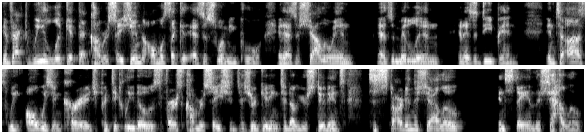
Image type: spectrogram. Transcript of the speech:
In fact, we look at that conversation almost like a, as a swimming pool. It has a shallow end, as a middle end, and as a deep end. And to us, we always encourage, particularly those first conversations as you're getting to know your students, to start in the shallow and stay in the shallow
